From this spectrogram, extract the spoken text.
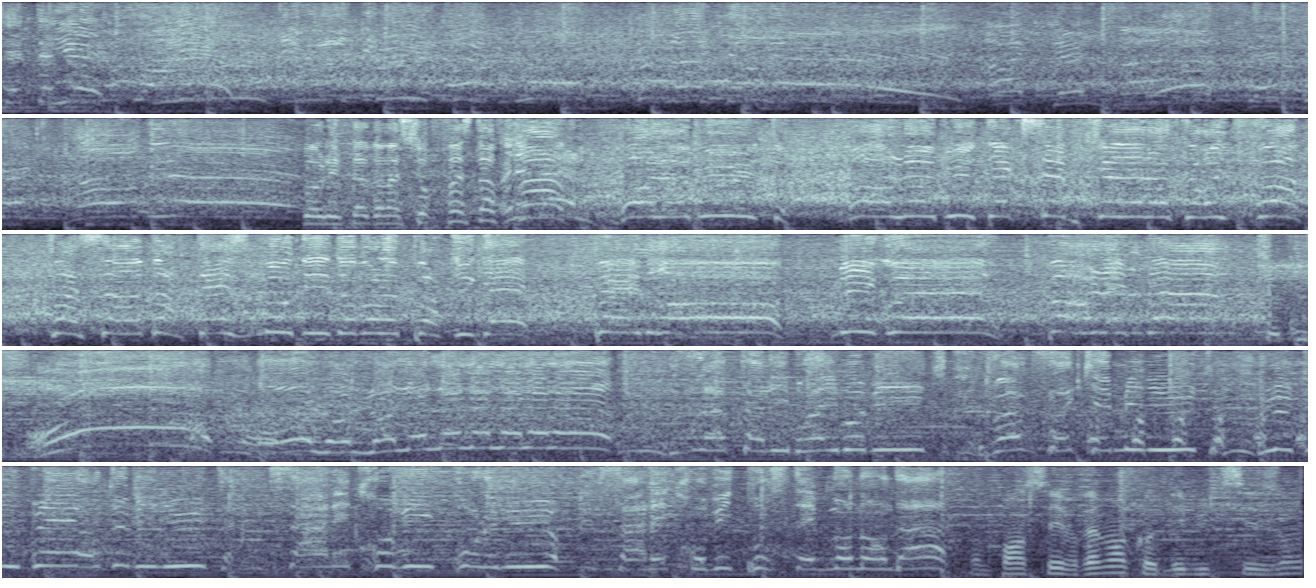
tête d'hier. Pauletta dans la surface d'affaire. Oh le but. Oh le but exceptionnel encore une fois face à un Barthez maudit devant le portugais. Pedro Miguel Pauletta Oh là là. Zlatan Ibrahimovic 25e minute Le doublé en deux minutes Ça allait trop vite pour le mur Ça allait trop vite pour Steve Monanda On pensait vraiment qu'au début de saison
